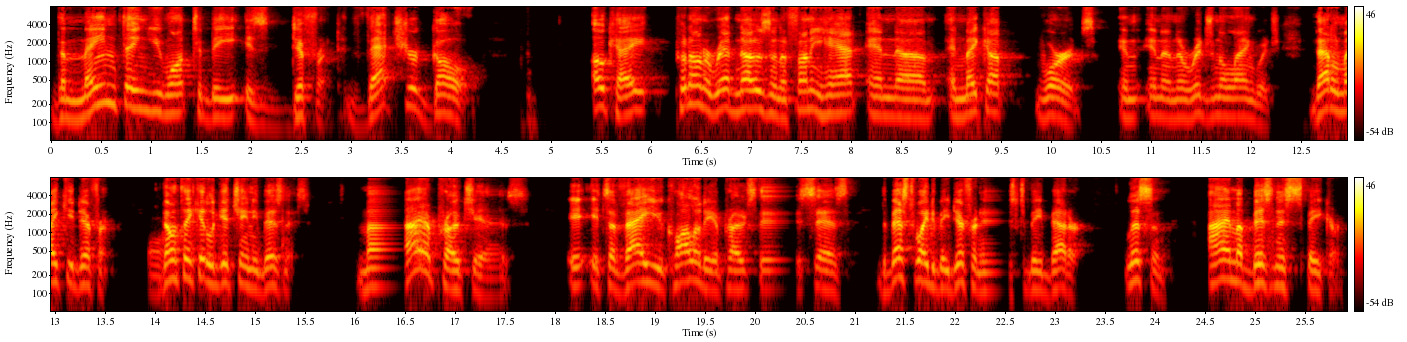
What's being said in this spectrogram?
the main thing you want to be is different. That's your goal. Okay put on a red nose and a funny hat and um, and make up words in, in an original language. That'll make you different. Yeah. Don't think it'll get you any business. My, my approach is it, it's a value quality approach that says the best way to be different is to be better. Listen, I'm a business speaker.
